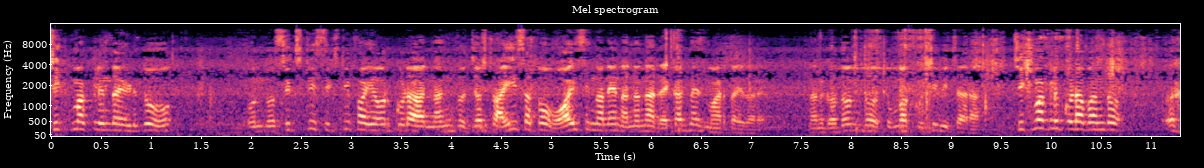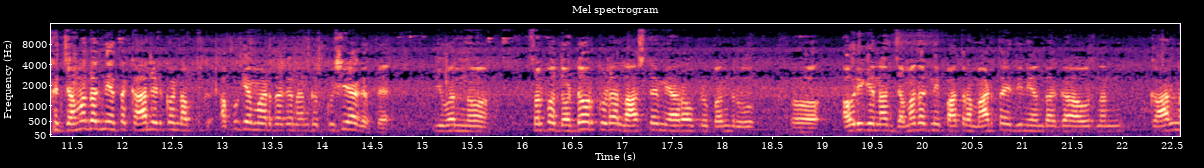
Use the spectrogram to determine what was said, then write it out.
ಚಿಕ್ಕ ಮಕ್ಕಳಿಂದ ಹಿಡಿದು ಒಂದು ಸಿಕ್ಸ್ಟಿ ಸಿಕ್ಸ್ಟಿ ಫೈವ್ ಅವ್ರು ಕೂಡ ನಂದು ಜಸ್ಟ್ ಐಸ್ ಅಥವಾ ವಾಯ್ಸ್ ನನ್ನನ್ನು ನನ್ನನ್ನ ರೆಕಗ್ನೈಸ್ ಮಾಡ್ತಾ ಇದ್ದಾರೆ ನನಗದೊಂದು ತುಂಬಾ ಖುಷಿ ವಿಚಾರ. ಚಿಕ್ಕ ಮಕ್ಳು ಕೂಡ ಬಂದು ಜಮದಗ್ನಿ ಅಂತ ಕಾಲ್ ಹಿಡ್ಕೊಂಡು ಅಪ್, ಅಪ್ಪಿಗೆ ಮಾಡಿದಾಗ ನನಗೆ ಖುಷಿ ಆಗುತ್ತೆ. ಇವನ್ ಸ್ವಲ್ಪ ದೊಡ್ಡವರು ಕೂಡ ಲಾಸ್ಟ್ ಟೈಮ್ ಯಾರೋ ಒಬ್ರು ಬಂದ್ರು ಅವರಿಗೆ ನಾನು ಜಮದಗ್ನಿ ಪಾತ್ರ ಮಾಡ್ತಾ ಇದ್ದೀನಿ ಅಂದಾಗ ಅವ್ರು ನನ್ನ ಕಾಲ್ನ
